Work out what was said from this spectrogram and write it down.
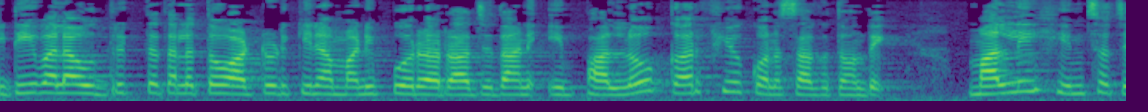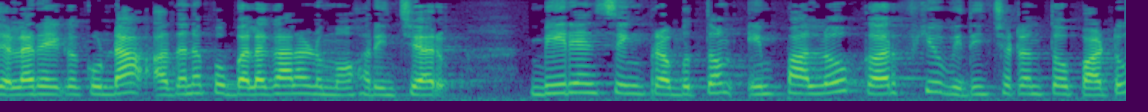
ఇటీవల ఉద్రిక్తతలతో అట్టుడికిన మణిపూర్ రాజధాని ఇంఫాల్లో కర్ఫ్యూ కొనసాగుతోంది. మళ్ళీ హింస చెలరేగకుండా అదనపు బలగాలను మోహరించారు. బీరేన్ సింగ్ ప్రభుత్వం ఇంఫాల్లో కర్ఫ్యూ విధించడంతో పాటు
